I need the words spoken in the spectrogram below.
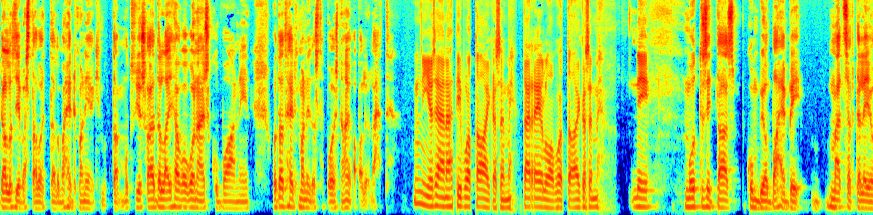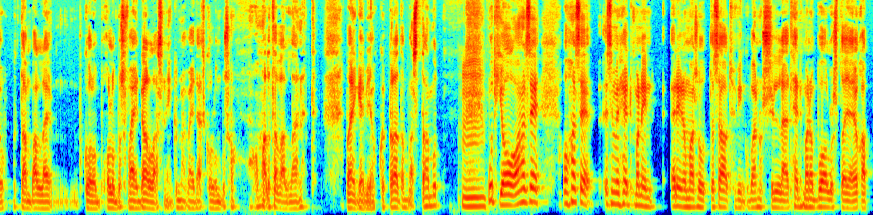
Dallasia vastaan voittaa ilman Hedmaniakin, mutta, mutta jos ajatellaan ihan kokonaiskuvaa, niin otat Hedmanin tuosta pois, niin aika paljon lähtee. Niin, ja sehän nähtiin vuotta aikaisemmin, tai reilua vuotta aikaisemmin. Niin, mutta sitten taas kumpi on pahempi matchup tälle jo Tampalle, Columbus vai Dallas, niin kyllä mä väitän, että Columbus on omalla tavallaan, että vaikeampi joukkue pelata vastaan. Mutta mm. mut joo, onhan se, onhan se esimerkiksi Hedmanin erinomaisuutta sä oot hyvin kuvannut sillä, että Hedman on puolustaja, joka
